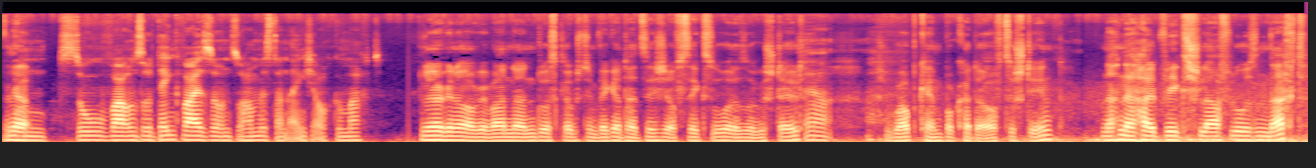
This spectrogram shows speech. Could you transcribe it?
Ja. Und so war unsere Denkweise und so haben wir es dann eigentlich auch gemacht. Ja, genau. Wir waren dann, du hast, glaube ich, den Wecker tatsächlich auf 6 Uhr oder so gestellt. Ja. Ich überhaupt keinen Bock hatte aufzustehen. Nach einer halbwegs schlaflosen Nacht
